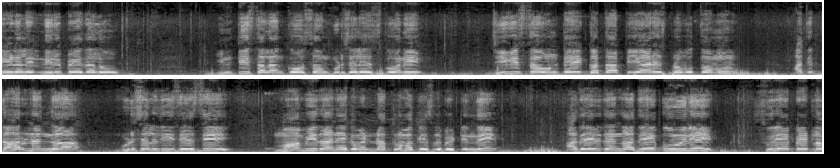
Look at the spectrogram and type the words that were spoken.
నీడలేని నిరుపేదలు ఇంటి స్థలం కోసం గుడిసెలేసుకొని జీవిస్తూ ఉంటే గత టీఆర్ఎస్ ప్రభుత్వము అతి దారుణంగా గుడిసెలు తీసేసి మా మీద అనేకమైన అక్రమ కేసులు పెట్టింది. అదేవిధంగా అదే భూమిని సూర్యాపేటలో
